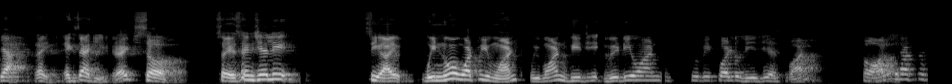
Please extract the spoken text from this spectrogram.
Yeah, right. Exactly. Right. So, so essentially, see, I we know what we want. We want VG, VD1 to be equal to VGS1. So all we have to,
